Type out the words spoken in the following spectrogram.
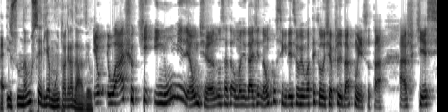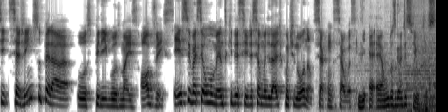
É, isso não seria muito agradável. Eu, eu acho que em um milhão de anos a humanidade não conseguiria desenvolver uma tecnologia para lidar com isso, tá? Acho que esse, se a gente superar os perigos mais óbvios, esse vai ser o momento que decide se a humanidade continua ou não, se acontecer algo assim. É, é um dos grandes filtros.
